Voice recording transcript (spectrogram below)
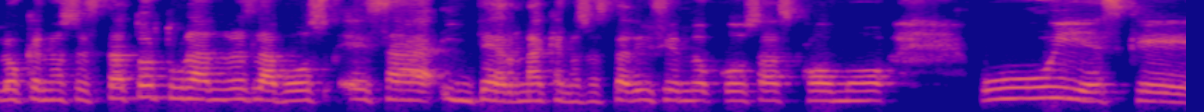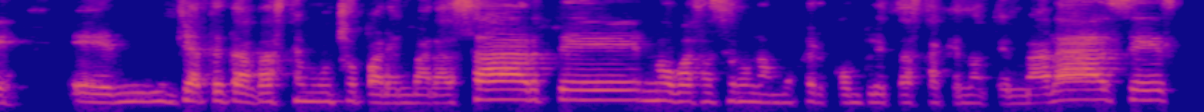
lo que nos está torturando es la voz esa interna que nos está diciendo cosas como, uy, es que eh, ya te tardaste mucho para embarazarte, no vas a ser una mujer completa hasta que no te embaraces.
